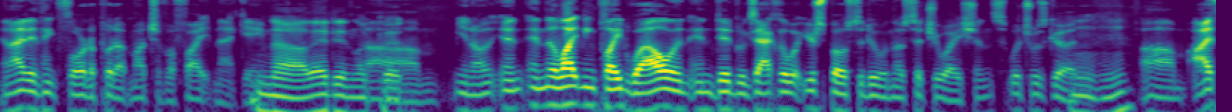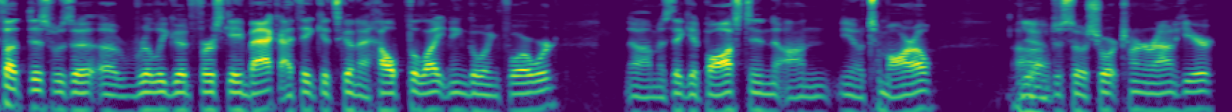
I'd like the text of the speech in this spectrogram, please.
and I didn't think Florida put up much of a fight in that game. No, they didn't look good. Um, you know, and, and the Lightning played well and, and, did exactly what you're supposed to do in those situations, which was good. Mm-hmm. Um, I thought this was a, a, really good first game back. I think it's going to help the Lightning going forward um, as they get Boston on you know tomorrow. Um, yeah. Just so a short turnaround here.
